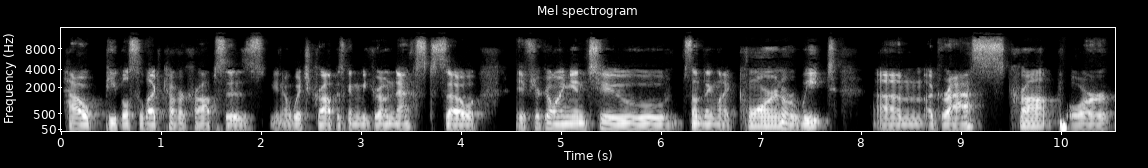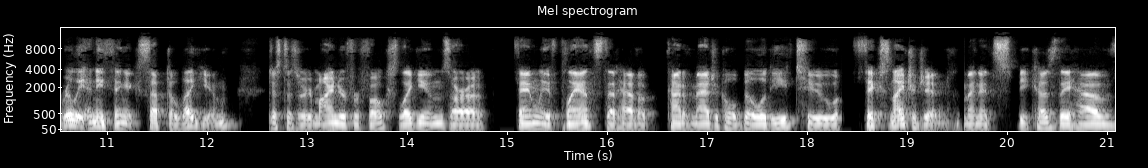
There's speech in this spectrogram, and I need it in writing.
how people select cover crops is, you know, which crop is going to be grown next. So if you're going into something like corn or wheat, um, a grass crop, or really anything except a legume. Just as a reminder for folks, legumes are a family of plants that have a kind of magical ability to fix nitrogen. And it's because they have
